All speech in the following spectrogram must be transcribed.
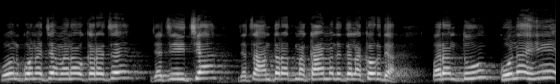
कोण कोणाच्या मनावर करायचं आहे ज्याची इच्छा ज्याचा अंतरात्मा काय म्हणते त्याला करू द्या. परंतु कोणाही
